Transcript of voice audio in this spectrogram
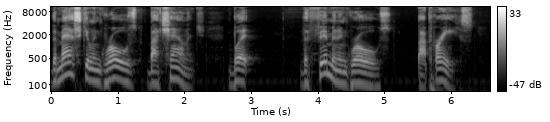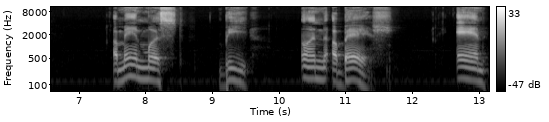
The masculine grows by challenge, but the feminine grows by praise. A man must be unabashed and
